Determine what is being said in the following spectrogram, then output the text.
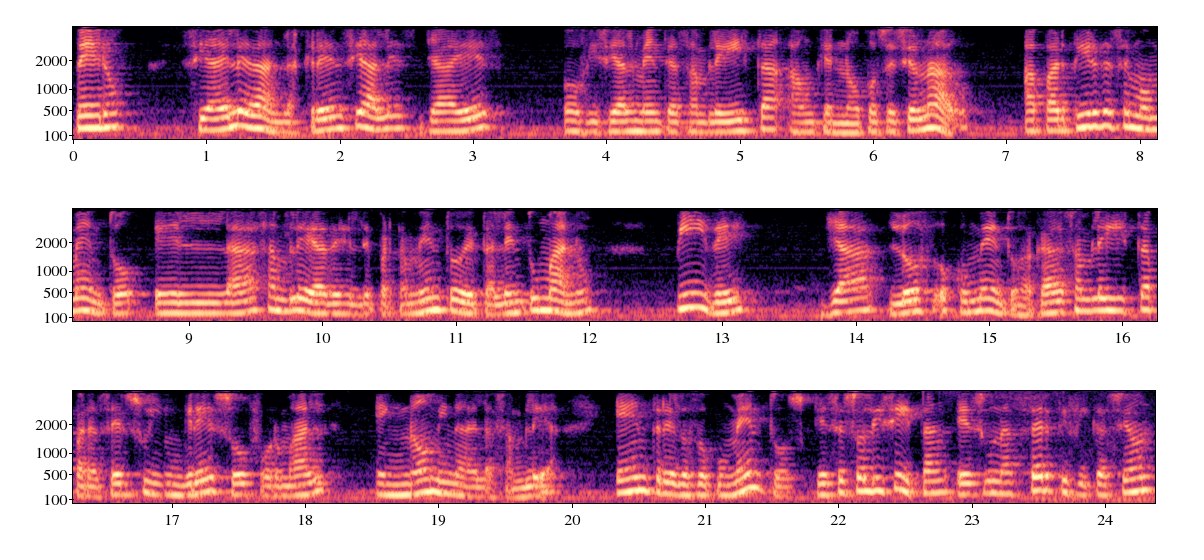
pero si a él le dan las credenciales ya es oficialmente asambleísta, aunque no posesionado. A partir de ese momento, la Asamblea, desde el Departamento de Talento Humano, pide ya los documentos a cada asambleísta para hacer su ingreso formal en nómina de la Asamblea. Entre los documentos que se solicitan es una certificación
